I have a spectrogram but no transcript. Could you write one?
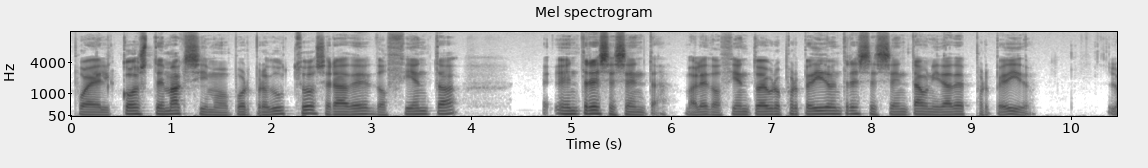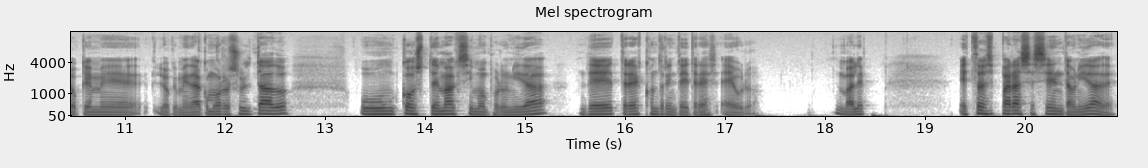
pues el coste máximo por producto será de 200 entre 60, ¿vale? 200 euros por pedido entre 60 unidades por pedido. Lo que me, lo que me da como resultado un coste máximo por unidad de 3,33 euros, ¿vale? Esto es para 60 unidades.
